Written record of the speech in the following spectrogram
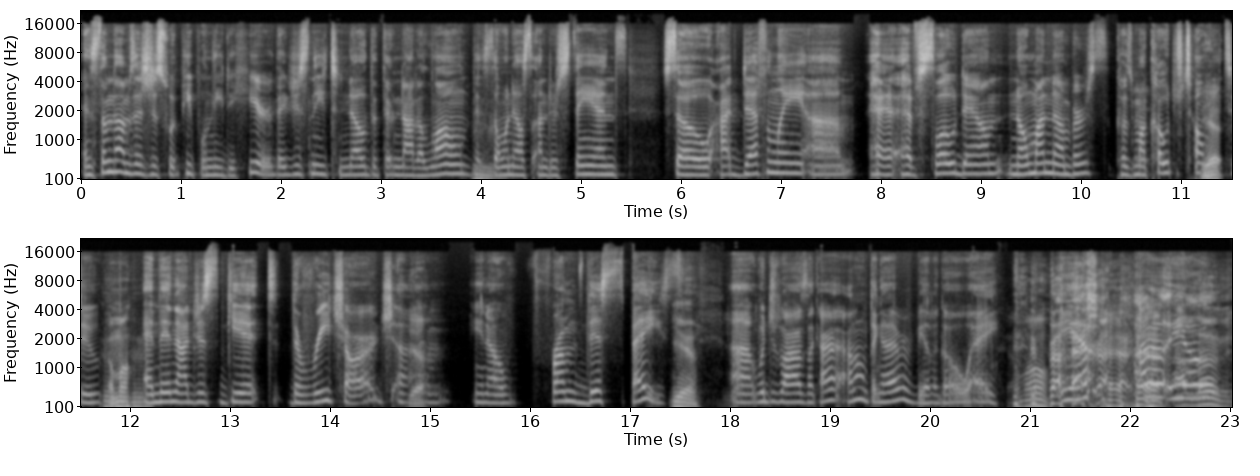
And sometimes that's just what people need to hear. They just need to know that they're not alone, that someone else understands. So I definitely um, ha- have slowed down, know my numbers because my coach told me to, Come on. and then I just get the recharge. Um, Yeah. You know, from this space. Yeah. Uh, which is why I was like, I, I don't think I'll ever be able to go away. Come on. Yeah, I don't, you I love it.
